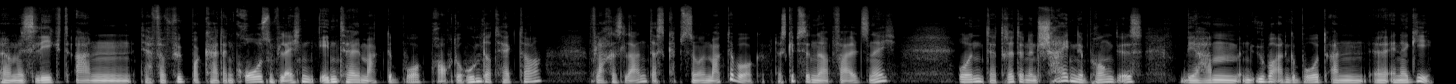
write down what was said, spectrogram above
Ähm, es liegt an der Verfügbarkeit an großen Flächen. Intel Magdeburg brauchte 100 Hektar flaches Land. Das gibt es nur in Magdeburg. Das gibt es in der Pfalz nicht. Und der dritte und entscheidende Punkt ist, wir haben ein Überangebot an äh, Energie.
